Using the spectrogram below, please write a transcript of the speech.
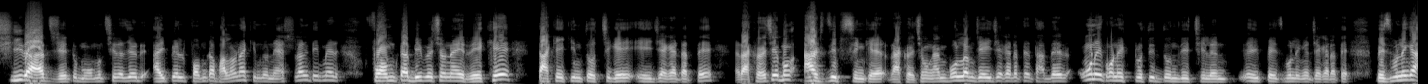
সিরাজ, যেহেতু মোহাম্মদ সিরাজের আইপিএল ফর্মটা ভালো না, কিন্তু ন্যাশনাল টিমের ফর্মটা বিবেচনায় রেখে তাকে কিন্তু হচ্ছে গিয়ে এই জায়গাটাতে রাখা হয়েছে এবং আর্শদীপ সিংকে রাখা হয়েছে। এবং আমি বললাম যে এই জায়গাটাতে তাদের অনেক অনেক প্রতিদ্বন্দ্বী ছিলেন এই পেস বোলিং এর জায়গাটাতে। পেস বোলিং এ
